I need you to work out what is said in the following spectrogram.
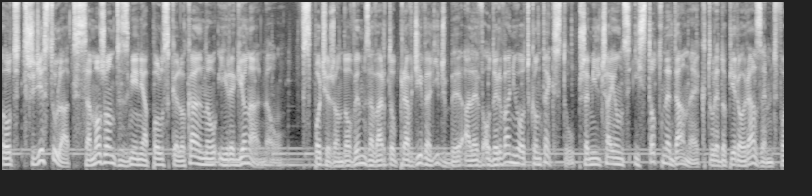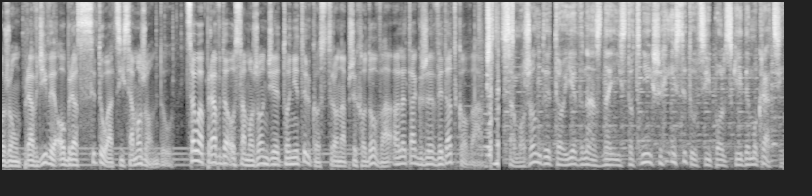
Od 30 lat samorząd zmienia Polskę lokalną i regionalną. W spocie rządowym zawarto prawdziwe liczby, ale w oderwaniu od kontekstu, przemilczając istotne dane, które dopiero razem tworzą prawdziwy obraz sytuacji samorządu. Cała prawda o samorządzie to nie tylko strona przychodowa, ale także wydatkowa. Samorządy to jedna z najistotniejszych instytucji polskiej demokracji.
